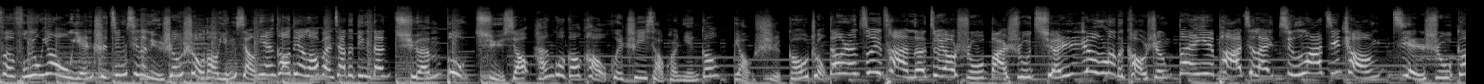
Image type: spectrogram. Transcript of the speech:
分服用药物延迟经期的女生受到影响，年糕店老板家的订单全部取消。韩国高考会吃一小块年糕表示高中，当然最惨的就要。把书全扔了的考生，半夜爬起来去垃圾场捡书，刚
